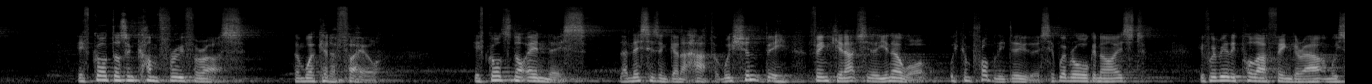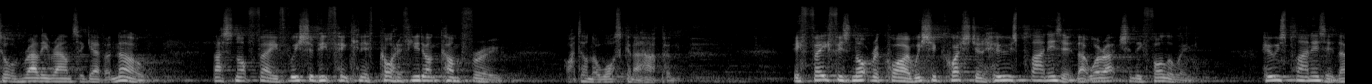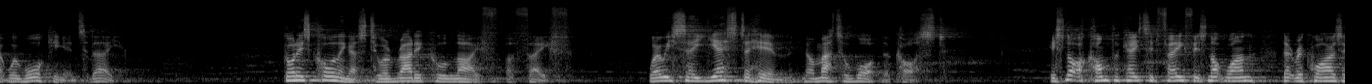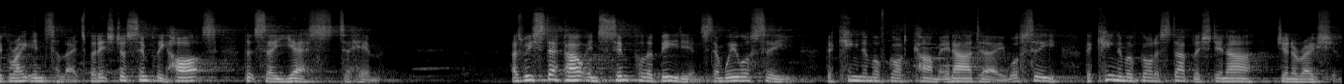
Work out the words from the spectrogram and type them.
If God doesn't come through for us, then we're going to fail. If God's not in this, then this isn't going to happen. We shouldn't be thinking, actually, you know what? We can probably do this if we're organized, if we really pull our finger out and we sort of rally round together. No, that's not faith. We should be thinking, if God, if you don't come through, I don't know what's going to happen. If faith is not required, we should question whose plan is it that we're actually following? Whose plan is it that we're walking in today? God is calling us to a radical life of faith where we say yes to Him no matter what the cost. It's not a complicated faith, it's not one that requires a great intellect, but it's just simply hearts that say yes to Him. As we step out in simple obedience, then we will see the kingdom of God come in our day. We'll see the kingdom of God established in our generation.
